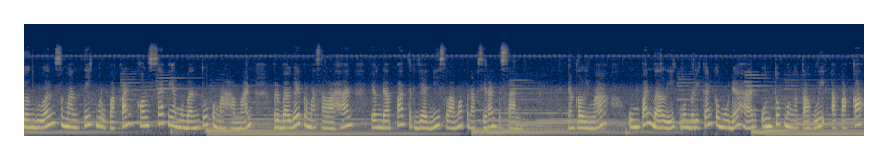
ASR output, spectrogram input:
gangguan semantik merupakan konsep yang membantu pemahaman berbagai permasalahan yang dapat terjadi selama penafsiran pesan. Yang kelima, umpan balik memberikan kemudahan untuk mengetahui apakah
